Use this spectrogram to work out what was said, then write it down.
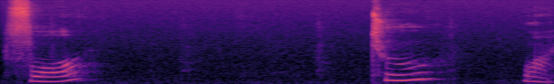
4, 2, 1.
